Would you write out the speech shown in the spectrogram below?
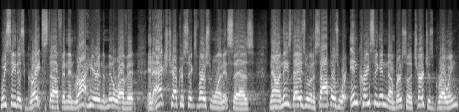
We see this great stuff. And then, right here in the middle of it, in Acts chapter 6, verse 1, it says, Now in these days when the disciples were increasing in number, so the church is growing,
